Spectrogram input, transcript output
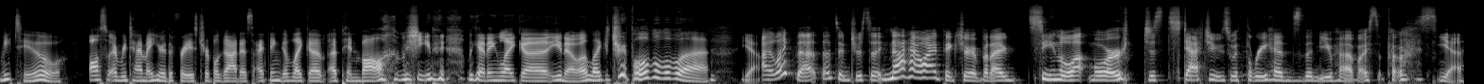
Me too. Also, every time I hear the phrase triple goddess, I think of like a, a pinball machine getting like a, you know, a, like a triple, blah, blah, blah. Yeah. I like that. That's interesting. Not how I picture it, but I've seen a lot more just statues with three heads than you have, I suppose. Yeah,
